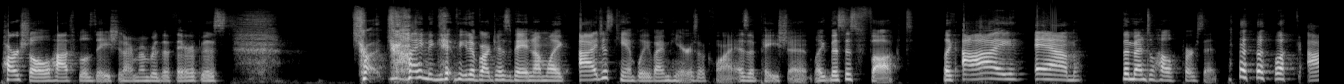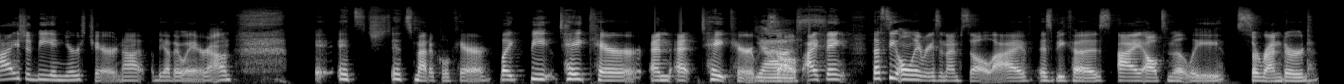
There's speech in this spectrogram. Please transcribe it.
partial hospitalization, I remember the therapist try, trying to get me to participate. And I'm like, I just can't believe I'm here as a client, as a patient. Like, this is fucked. Like, I am the mental health person. like, I should be in your chair, not the other way around. it's it's medical care. Like, be take care and uh, take care of yes. yourself. I think that's the only reason I'm still alive is because I ultimately surrendered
